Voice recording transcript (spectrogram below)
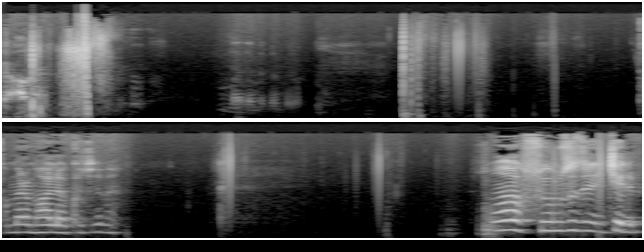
ya ben- Kameram hala kötü değil mi? Sonra suyumuzu da içelim.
